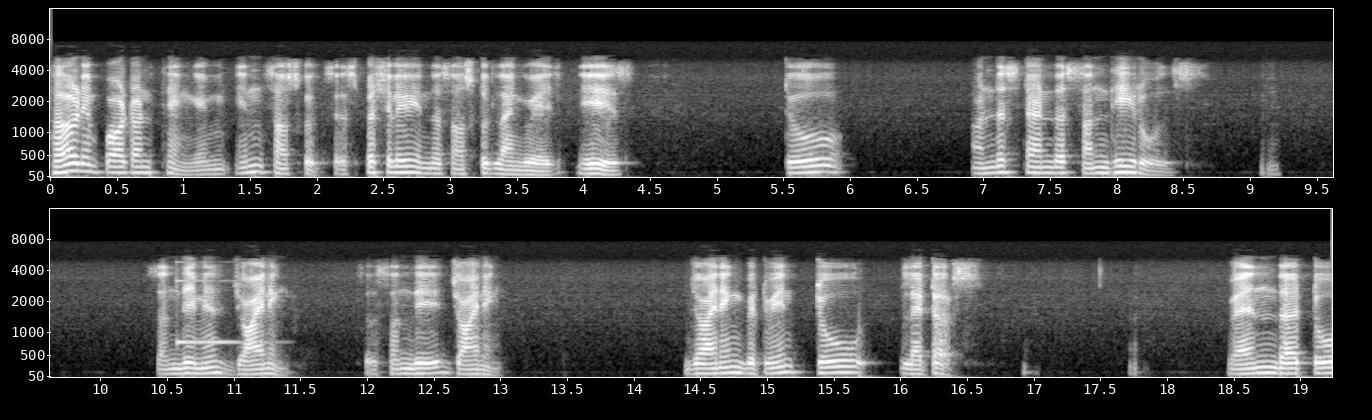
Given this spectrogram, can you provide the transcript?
third important thing in, in sanskrit especially in the sanskrit language is to understand the sandhi rules. Sandhi means joining. So sandhi joining. Joining between two letters when the two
